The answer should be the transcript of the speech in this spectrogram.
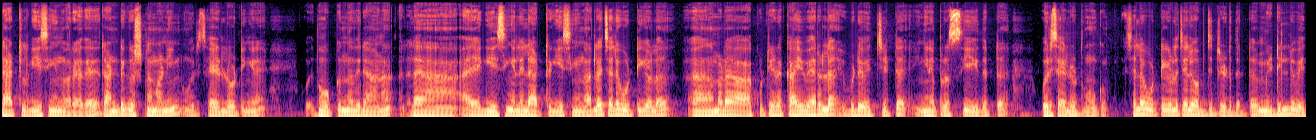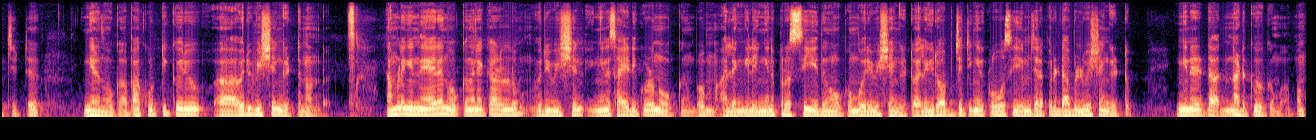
ലാറ്ററൽ ഗേസിംഗ് എന്ന് പറയുക അതായത് രണ്ട് കൃഷ്ണമണിയും ഒരു സൈഡിലോട്ട് ഇങ്ങനെ നോക്കുന്നതിനാണ് ഗേസിംഗ് അല്ലെങ്കിൽ ലാറ്ററൽ ഗേസിംഗ് എന്ന് പറഞ്ഞാൽ ചില കുട്ടികൾ നമ്മുടെ ആ കുട്ടിയുടെ കൈ വിരൽ ഇവിടെ വെച്ചിട്ട് ഇങ്ങനെ പ്രസ് ചെയ്തിട്ട് ഒരു സൈഡിലോട്ട് നോക്കും. ചില കുട്ടികൾ ചില ഒബ്ജക്റ്റ് എടുത്തിട്ട് മിഡിൽ വെച്ചിട്ട് ഇങ്ങനെ നോക്കും. അപ്പോൾ ആ കുട്ടിക്കൊരു ഒരു വിഷയം കിട്ടുന്നുണ്ട്. നമ്മളിങ്ങനെ നേരെ നോക്കുന്നതിനേക്കാളും ഒരു വിഷൻ ഇങ്ങനെ സൈഡിൽ കൂടെ നോക്കുമ്പം അല്ലെങ്കിൽ ഇങ്ങനെ പ്രസ് ചെയ്ത് നോക്കുമ്പോൾ ഒരു വിഷൻ കിട്ടും. അല്ലെങ്കിൽ ഒരു ഒബ്ജക്റ്റ് ഇങ്ങനെ ക്ലോസ് ചെയ്യുമ്പോൾ ചിലപ്പോൾ ഒരു ഡബിൾ വിഷൻ കിട്ടും. ഇങ്ങനെ നടുക്ക് വെക്കുമ്പോൾ അപ്പം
